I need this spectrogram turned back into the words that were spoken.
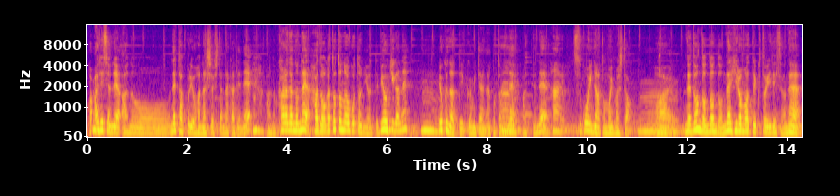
これあれですよね、あのねたっぷりお話をした中でね、あの体のね波動が整うことによって病気がねうん。良くなっていくみたいなこともね、あってね、はい。すごいなと思いました。うん。はい、ねどんどんどんどんね広まっていくといいですよね。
